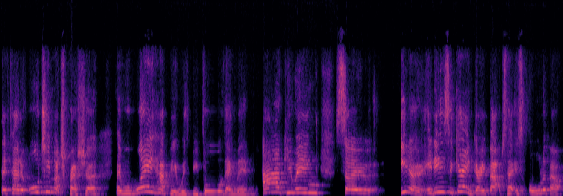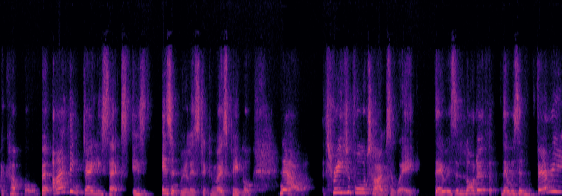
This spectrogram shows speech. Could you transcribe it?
They found it all too much pressure. They were way happier with before. They were arguing. So, you know, it is again going back to that, it's all about the couple. But I think daily sex is isn't realistic for most people. Now, three to four times a week, there is a lot of there was a very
